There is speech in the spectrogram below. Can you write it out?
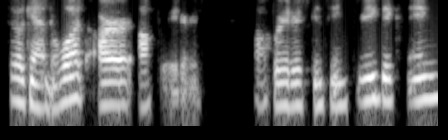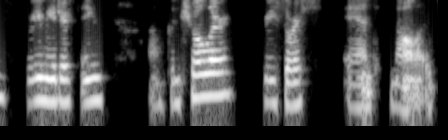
So again, what are operators? Operators contain three big things, three major things, um, controller, resource, and knowledge.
